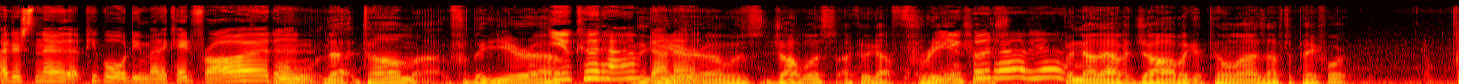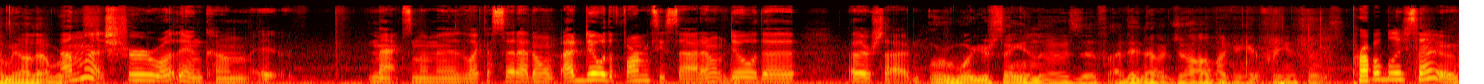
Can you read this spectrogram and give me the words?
I just know that people will do Medicaid fraud, and Well, that Tom uh, for the year. Uh, you could have done the done year it. I was jobless, I could have got free You insurance. could have, yeah. But now that I have a job, I get penalized. I have to pay for it. Tell me how that works. I'm not sure what the income it, maximum is. Like I said, I don't. I deal with the pharmacy side. I don't deal with the other side. Or what you're saying though is if I didn't have a job, I could get free insurance. Probably so.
